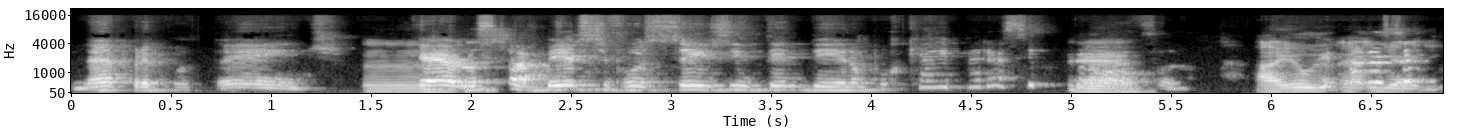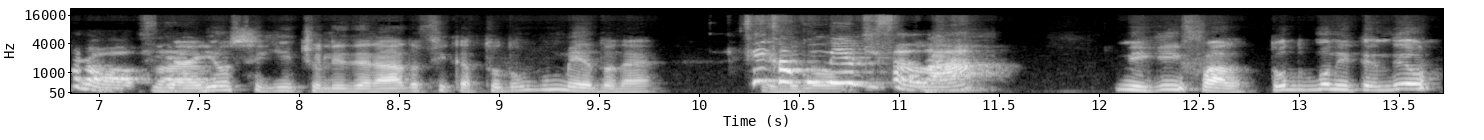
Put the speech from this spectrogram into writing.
né, prepotente. Uhum. Quero saber se vocês entenderam, porque aí parece é. prova. É. Aí, o, aí parece e, aí, prova. E aí é o seguinte, o liderado fica tudo com medo, né? Fica com medo de falar. Ninguém fala. Todo mundo entendeu?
